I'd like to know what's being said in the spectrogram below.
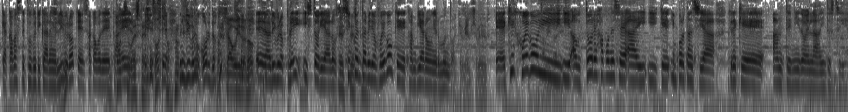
que acabas de publicar el libro, que se acaba de El caer. tocho este, el tocho. el libro gordo. Se ha oído, ¿no? El libro Prehistoria, los Es 50 este. videojuegos que cambiaron el mundo. Qué bien se ve. Eh, ¿Qué juego y, y autores japoneses hay y qué importancia cree que han tenido en la industria?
